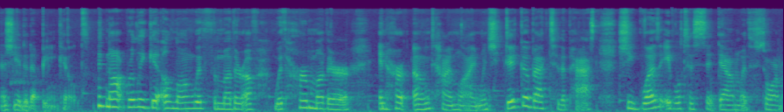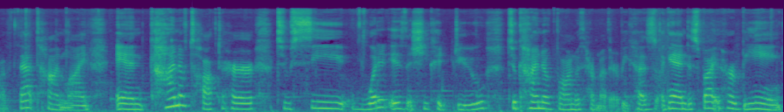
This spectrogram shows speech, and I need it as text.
and she ended up being killed. Did not really get along with the mother of with her mother in her own timeline. When she did go back to the past she was able to sit down with storm of that timeline and kind of talk to her to see what it is that she could do to kind of bond with her mother. Because again despite her being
